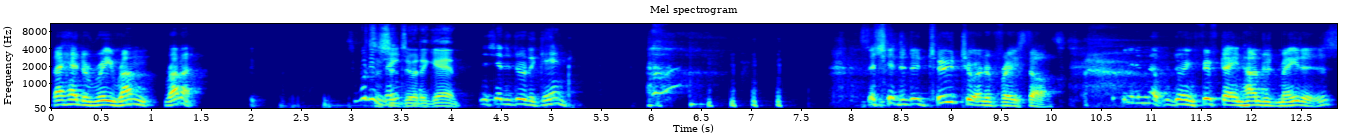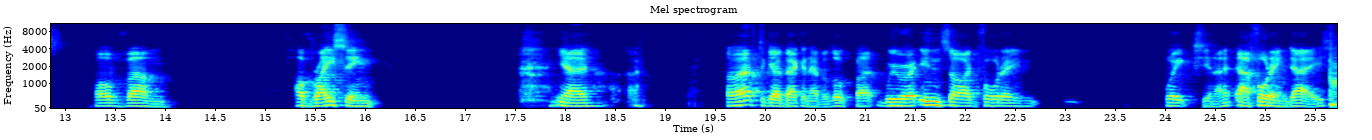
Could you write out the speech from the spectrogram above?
they had to rerun run it. So what do you so mean? do it again. She had to do it again. so she had to do two 200 freestyles. She ended up doing 1,500 meters of um, of racing, you know, I'll have to go back and have a look, but we were inside 14 weeks, you know, uh, 14 days. So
